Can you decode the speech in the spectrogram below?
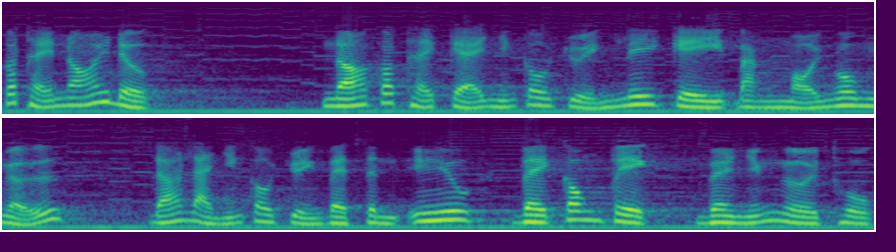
có thể nói được. Nó có thể kể những câu chuyện ly kỳ bằng mọi ngôn ngữ. Đó là những câu chuyện về tình yêu, về công việc, về những người thuộc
